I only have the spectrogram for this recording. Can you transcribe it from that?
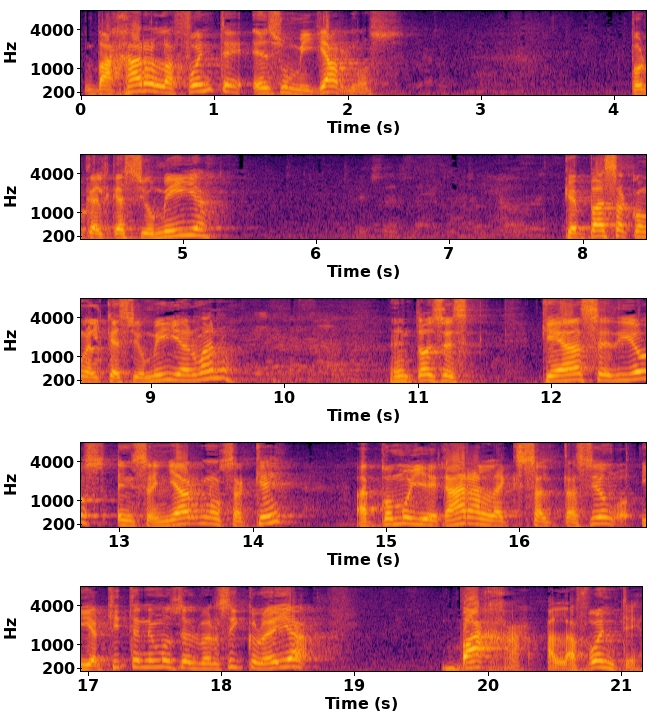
bajar a la fuente es humillarnos. Porque el que se humilla ¿Qué pasa con el que se humilla, hermano? Entonces, ¿qué hace Dios? Enseñarnos a qué? A cómo llegar a la exaltación. Y aquí tenemos el versículo, ella baja a la fuente,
